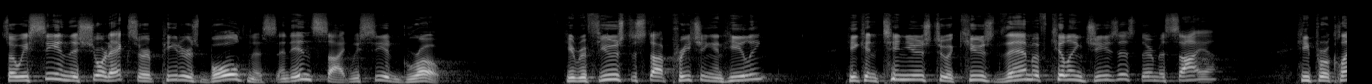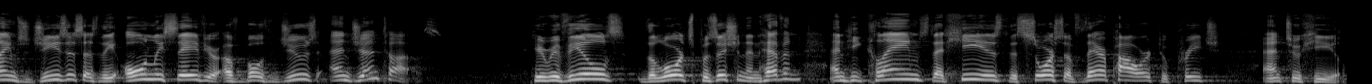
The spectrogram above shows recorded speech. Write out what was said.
So we see in this short excerpt Peter's boldness and insight, we see it grow. He refused to stop preaching and healing. He continues to accuse them of killing Jesus, their Messiah. He proclaims Jesus as the only Savior of both Jews and Gentiles. He reveals the Lord's position in heaven and he claims that He is the source of their power to preach and to heal.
